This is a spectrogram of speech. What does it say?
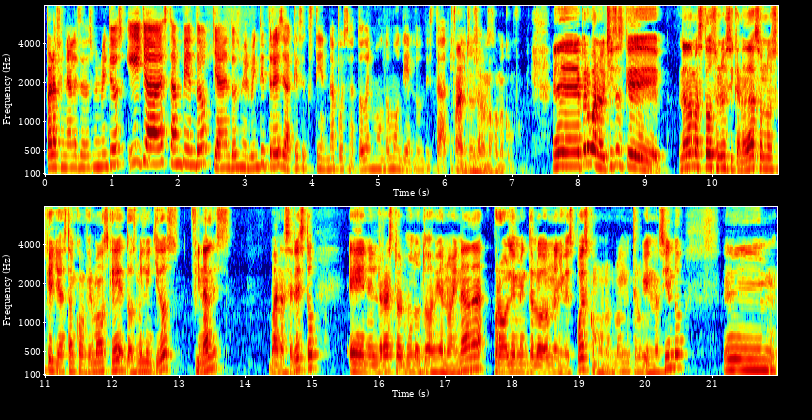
para finales de 2022, y ya están viendo ya en 2023 ya que se extienda pues a todo el mundo mundial donde está Disney Ah, entonces a lo mejor me confundí. Eh, pero bueno, el chiste es que nada más Estados Unidos y Canadá son los que ya están confirmados que 2022, finales, van a hacer esto. En el resto del mundo todavía no hay nada. Probablemente lo hagan un año después, como normalmente lo vienen haciendo. Eh,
